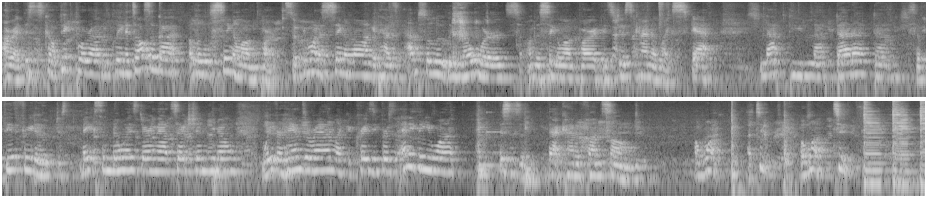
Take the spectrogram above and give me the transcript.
All right, this is called Pick, Pour, Rob, and Clean. It's also got a little sing-along part. So if you want to sing along, it has absolutely no words on the sing-along part. It's just kind of like scat. La di la da da da. So feel free to just make some noise during that section, you know, wave your hands around like a crazy person, anything you want. This is a, that kind of fun song. A one, a two, a one, two.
